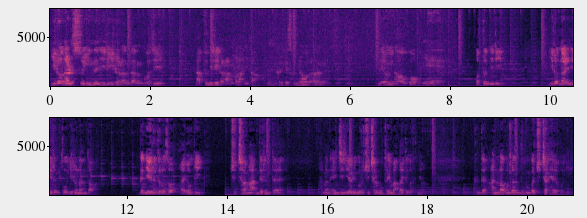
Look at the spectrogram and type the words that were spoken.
일어날 수 있는 일이 일어난다는 거지, 나쁜 일이 일어나는 건 아니다. 음. 그렇게 설명을 하는 내용이 나오고, 예. 어떤 일이 일어날 일은 또 일어난다. 그러니까 예를 들어서, 아, 여기 주차하면 안 되는데, 하면 엔지니어링으로 주차를 못하게 막아야 되거든요. 근데 안 막으면 누군가 주차를 해요, 거기.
